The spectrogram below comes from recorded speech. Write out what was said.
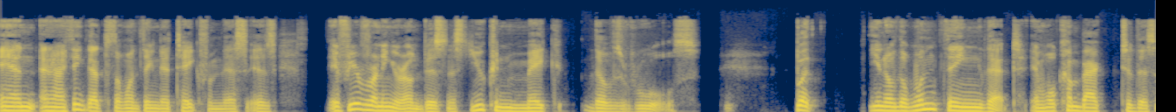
And and I think that's the one thing to take from this is if you're running your own business, you can make those rules. But you know, the one thing that and we'll come back to this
